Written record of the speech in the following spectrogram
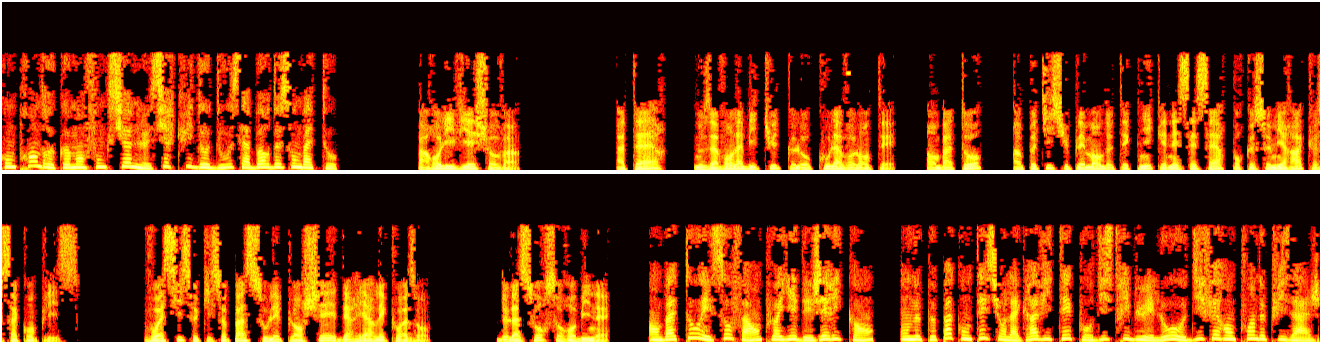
Comprendre comment fonctionne le circuit d'eau douce à bord de son bateau. Par Olivier Chauvin. À terre, nous avons l'habitude que l'eau coule à volonté. En bateau, un petit supplément de technique est nécessaire pour que ce miracle s'accomplisse. Voici ce qui se passe sous les planchers et derrière les cloisons. De la source au robinet. En bateau et sauf à employer des jerrycans, on ne peut pas compter sur la gravité pour distribuer l'eau aux différents points de puisage.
